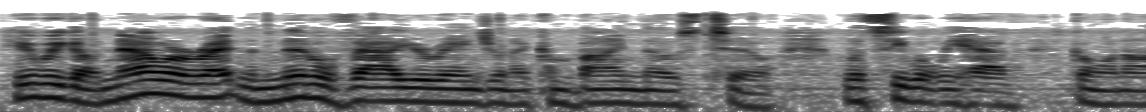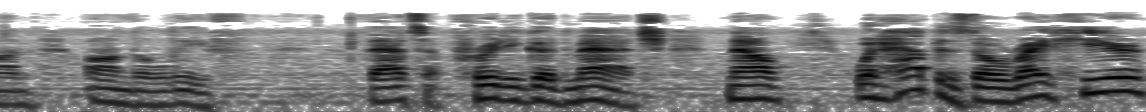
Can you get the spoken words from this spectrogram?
Here we go. Now we're right in the middle value range when I combine those two. Let's see what we have going on on the leaf. That's a pretty good match. Now, what happens though, right here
